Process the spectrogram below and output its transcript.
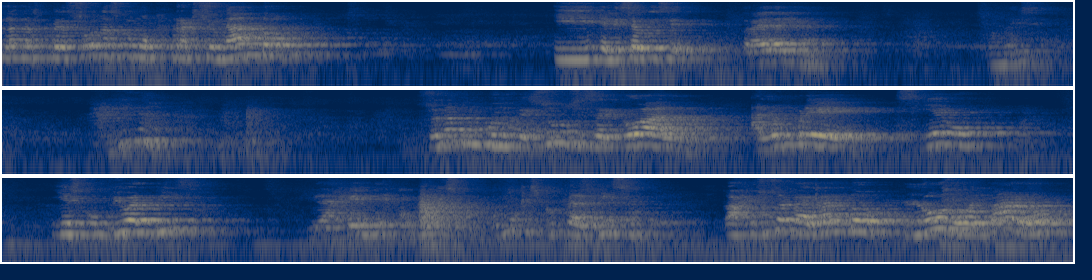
las personas como reaccionando y Eliseo dice, trae la harina. ¿Cómo dice? Harina. Suena como cuando Jesús se acercó al, al hombre ciego y escupió al piso. Y la gente, ¿cómo que, cómo que escupe al piso? A Jesús agarrando lodo al barro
